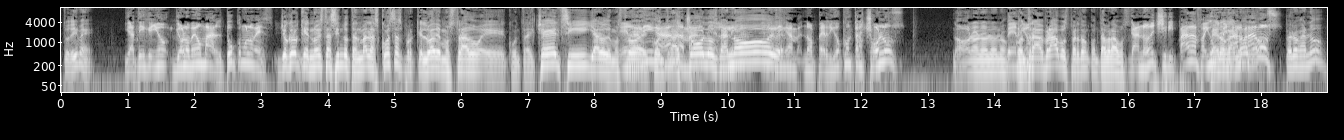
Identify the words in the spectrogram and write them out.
Tú dime. Ya te dije yo, yo lo veo mal. ¿Tú cómo lo ves? Yo creo que no está haciendo tan malas cosas porque lo ha demostrado eh, contra el Chelsea, ya lo demostró eh, contra mal. Cholos, ganó. liga- liga- no, perdió contra Cholos. No, no, no, no, no. Perdió. Contra Bravos, perdón, contra Bravos. Ganó de chiripada, falló Pero un penal ganó, ¿no? Bravos. Pero ganó.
